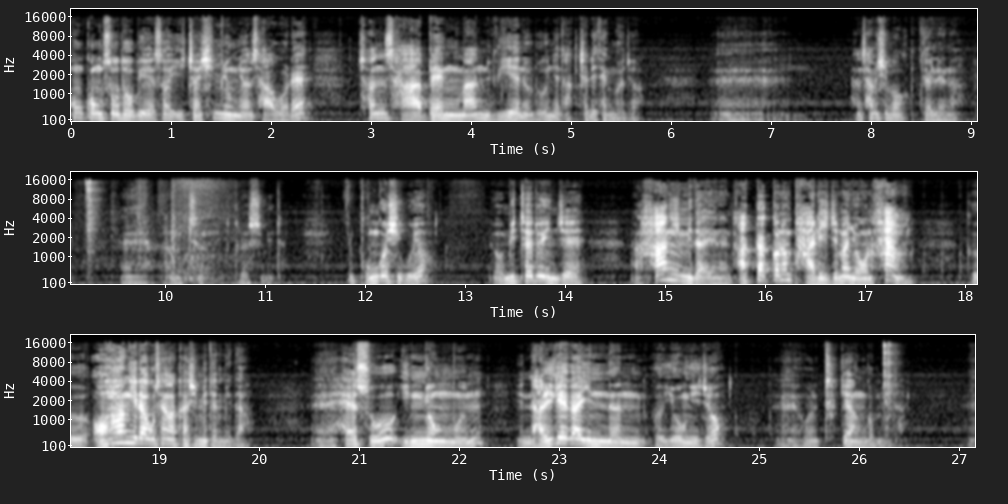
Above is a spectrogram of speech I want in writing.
홍콩 소도비에서 2016년 4월에 1,400만 위엔으로 이제 낙찰이 된 거죠. 에, 예, 한 30억 될래나? 에, 아무튼 그렇습니다. 본 것이고요. 밑에도 이제 항입니다. 얘는 아까 거는 발이지만 요건 항, 그 어항이라고 생각하시면 됩니다. 해수, 익룡문, 날개가 있는 그 용이죠. 예, 특이한 겁니다. 예,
